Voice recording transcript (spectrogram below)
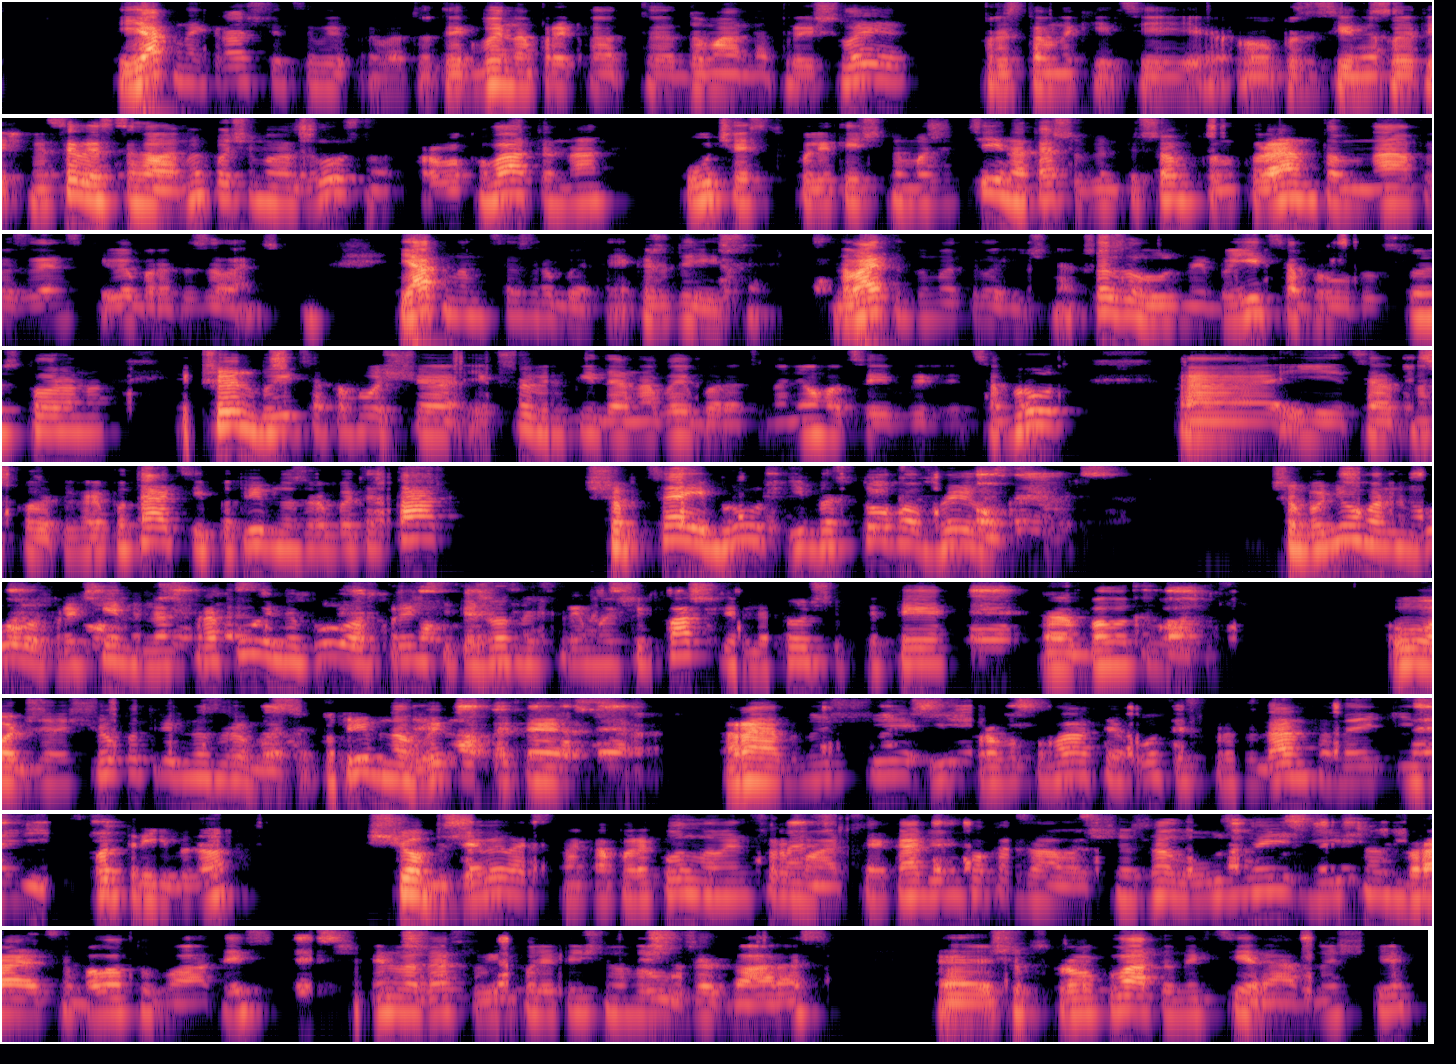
І як найкраще це виправити? От якби, наприклад, до мене прийшли представники цієї опозиційної політичної сили сказали, ми хочемо злушно спровокувати на участь в політичному житті, на те, щоб він пішов конкурентом на президентські вибори до Зеленського. Як нам це зробити? Я кажу, дивіться, давайте думати логічно. Якщо залужний боїться бруду в свою сторону, якщо він боїться того, що якщо він піде на вибори, то на нього цей виліться бруд, е, і це нашкодить його репутації, потрібно зробити так, щоб цей бруд і без того вилився. Щоб у нього не було причин для страху і не було, в принципі, жодних стримуючих факторів для того, щоб піти е, балотуватися. Отже, що потрібно зробити? Потрібно викликати ревнощі і спровокувати офіс президента на якісь дії. Потрібно, щоб з'явилася така переконлива інформація, яка б їм показала, що залужний дійсно збирається балотуватись, що він веде свою політичну гру вже зараз, е, щоб спровокувати в них ці ревнощі, е,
